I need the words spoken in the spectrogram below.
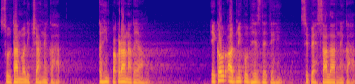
سلطان ملک شاہ نے کہا، کہیں پکڑا نہ گیا ہو۔ ایک اور آدمی کو بھیج دیتے ہیں، سپہ سالار نے کہا،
